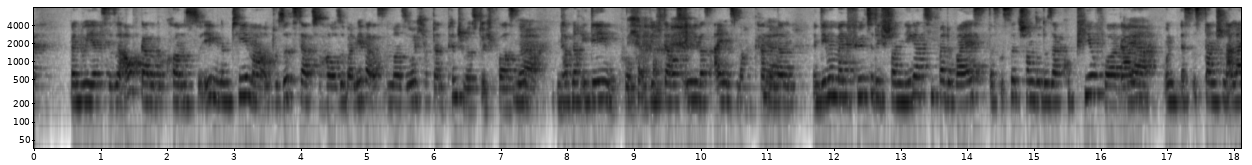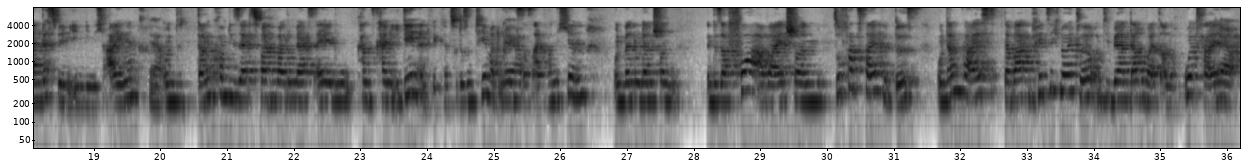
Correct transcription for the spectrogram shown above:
wenn du jetzt diese Aufgabe bekommst zu irgendeinem Thema und du sitzt da zu Hause, bei mir war das immer so, ich habe dann Pinterest durchforstet ja. und habe nach Ideen geguckt, ja. wie ich daraus irgendwie was Eigenes machen kann. Ja. Und dann in dem Moment fühlst du dich schon negativ, weil du weißt, das ist jetzt schon so dieser Kopiervorgang und es ist dann schon allein deswegen irgendwie nicht eigen. Und dann kommen die Selbstzweifel, weil du merkst, ey, du kannst keine Ideen entwickeln zu diesem Thema, du kriegst das einfach nicht hin. Und wenn du dann schon in dieser Vorarbeit schon so verzweifelt bist und dann weißt, da warten 40 Leute und die werden darüber jetzt auch noch urteilen. Ja.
